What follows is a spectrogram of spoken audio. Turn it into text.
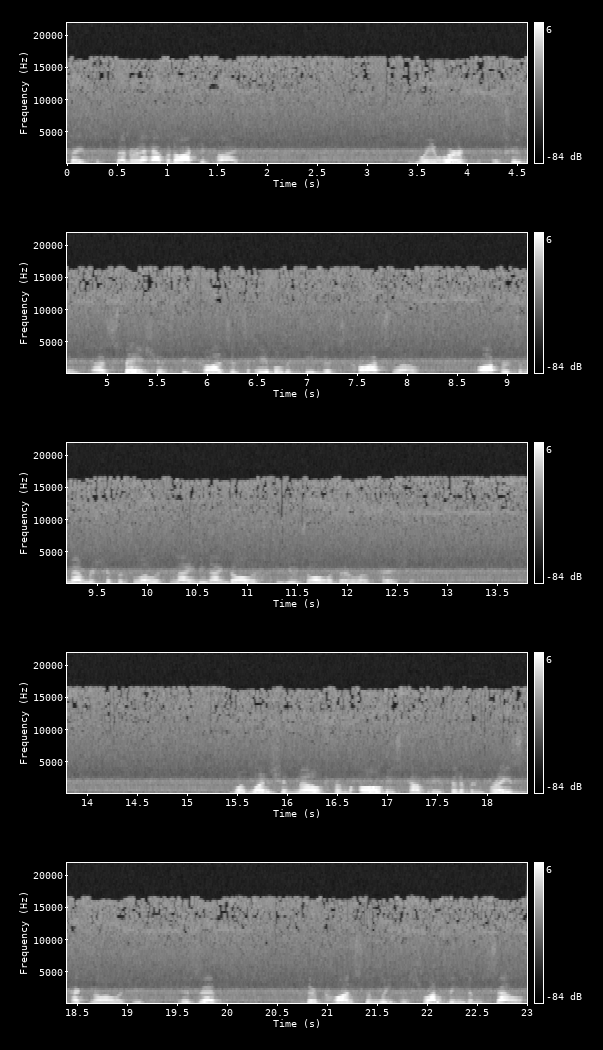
space. It's better to have it occupied. WeWork, excuse me, uh, Spacious, because it's able to keep its costs low, offers a membership as low as $99 to use all of their locations what one should know from all these companies that have embraced technology is that they're constantly disrupting themselves.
